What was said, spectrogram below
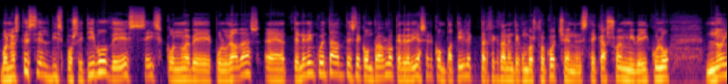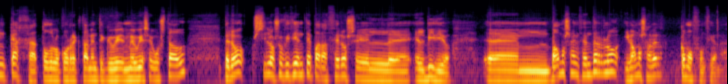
Bueno, este es el dispositivo de 6,9 pulgadas. Eh, tened en cuenta antes de comprarlo que debería ser compatible perfectamente con vuestro coche. En este caso, en mi vehículo, no encaja todo lo correctamente que me hubiese gustado, pero sí lo suficiente para haceros el, eh, vídeo. Eh, vamos a encenderlo y vamos a ver cómo funciona.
